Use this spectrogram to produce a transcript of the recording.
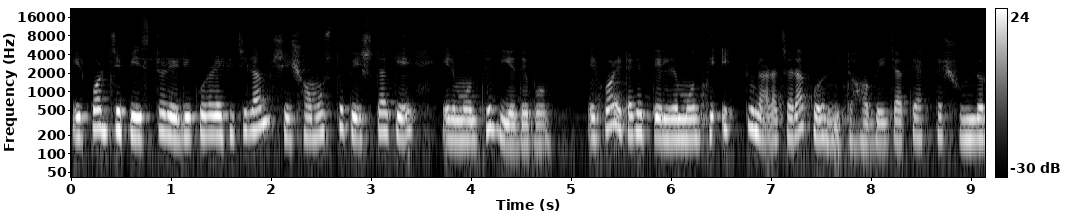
এরপর যে পেস্টটা রেডি করে রেখেছিলাম সেই সমস্ত পেস্টটাকে এর মধ্যে দিয়ে দেব। এরপর এটাকে তেলের মধ্যে একটু নাড়াচাড়া করে নিতে হবে, যাতে একটা সুন্দর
